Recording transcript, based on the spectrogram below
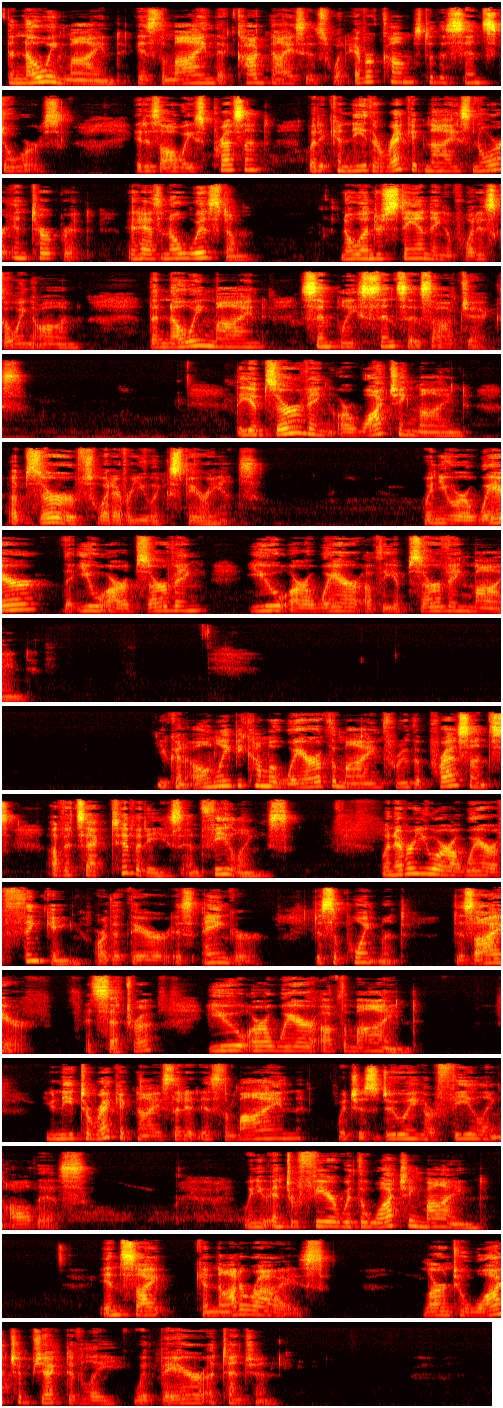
The knowing mind is the mind that cognizes whatever comes to the sense doors. It is always present, but it can neither recognize nor interpret. It has no wisdom, no understanding of what is going on. The knowing mind simply senses objects. The observing or watching mind observes whatever you experience. When you are aware that you are observing, you are aware of the observing mind. You can only become aware of the mind through the presence of its activities and feelings. Whenever you are aware of thinking or that there is anger, disappointment, desire, etc., you are aware of the mind. You need to recognize that it is the mind which is doing or feeling all this. When you interfere with the watching mind, insight cannot arise. Learn to watch objectively with bare attention.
